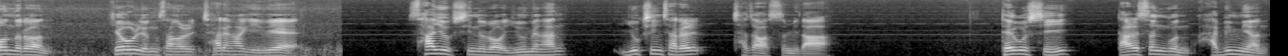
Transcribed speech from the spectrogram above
오늘은 겨울 영상을 촬영하기 위해 사육신으로 유명한 육신사를 찾아왔습니다. 대구시 달성군 하빈면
